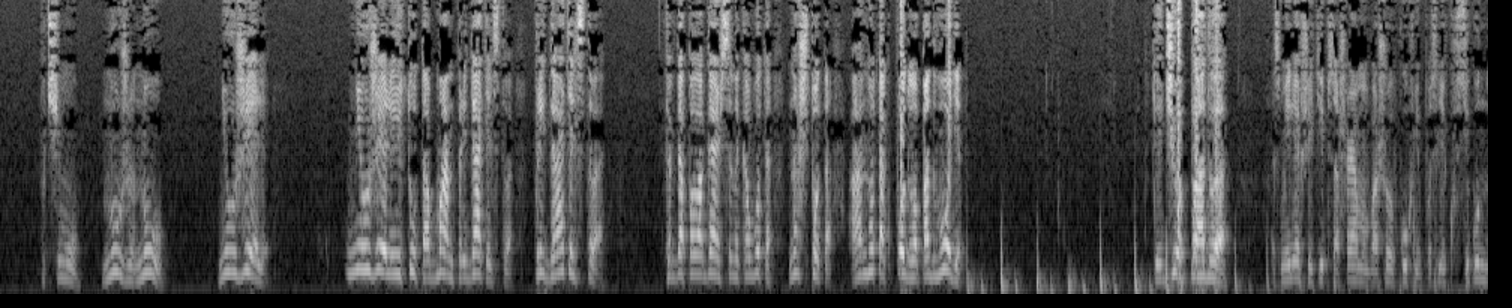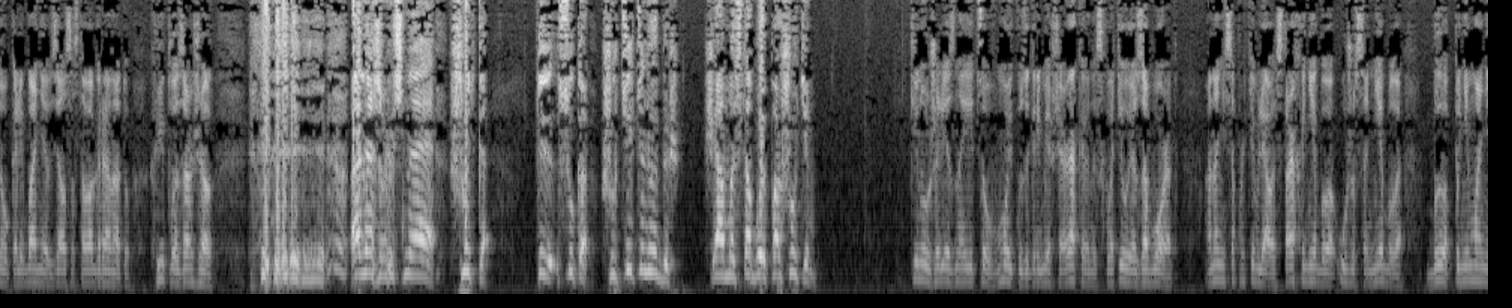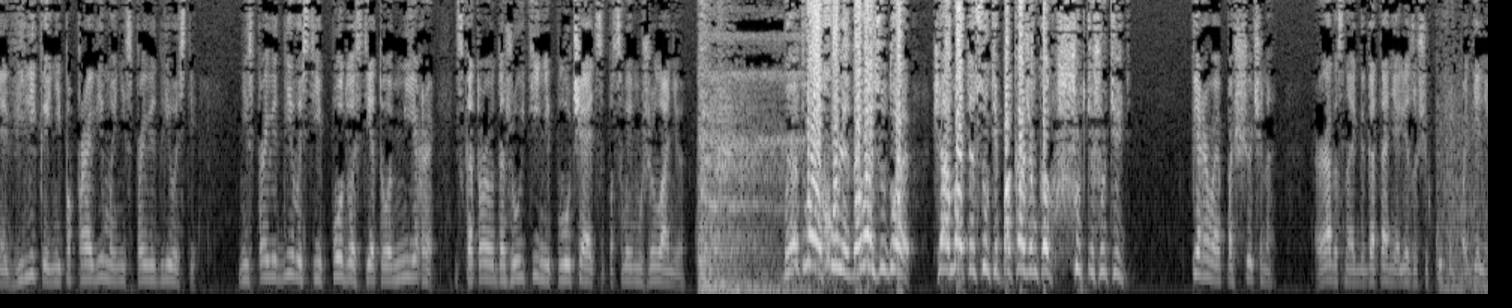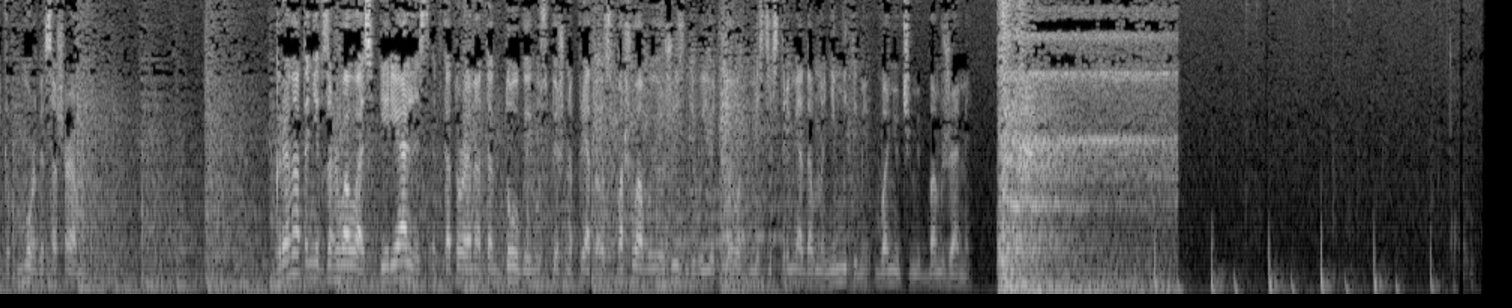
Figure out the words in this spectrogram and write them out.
«Почему? Ну же, ну! Неужели? Неужели и тут обман, предательство? Предательство? Когда полагаешься на кого-то, на что-то, а оно так подло подводит!» «Ты че, падла?» Осмелевший тип со шрамом вошел в кухню, после секундного колебания взял со стола гранату, хрипло заржал. Она ж ручная, шутка. Ты, сука, шутить любишь? Ща мы с тобой пошутим. Кинул железное яйцо в мойку загремевшей раковины, схватил ее за ворот. Она не сопротивлялась, страха не было, ужаса не было, было понимание великой непоправимой несправедливости. Несправедливости и подлости этого мира – из которого даже уйти не получается по своему желанию. «Братва, хули, давай сюда! Сейчас мы этой суке покажем, как шутки шутить!» Первая пощечина, радостное гоготание лезущих кухню подельников, морды со шрамом. Граната не взорвалась, и реальность, от которой она так долго и успешно пряталась, пошла в ее жизнь и в ее тело вместе с тремя давно немытыми, вонючими бомжами.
